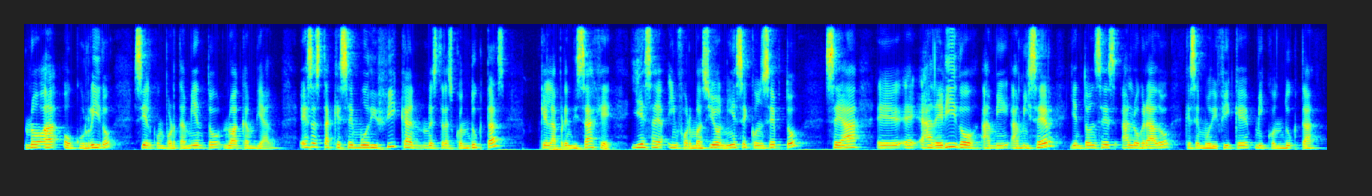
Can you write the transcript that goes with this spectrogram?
no ha, ocurrido si el comportamiento no ha cambiado. Es hasta que se modifican nuestras conductas que el aprendizaje y esa información y ese concepto se ha eh, eh, adherido a mi, a mi ser y entonces ha logrado que se modifique mi conducta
